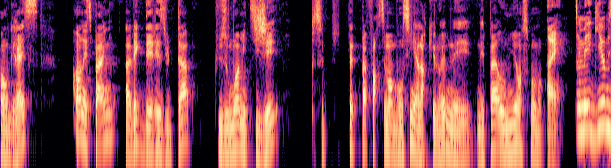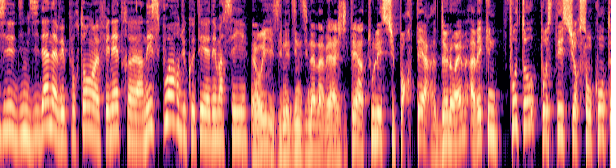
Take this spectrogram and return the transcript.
en Grèce, en Espagne, avec des résultats plus ou moins mitigés. C'est peut-être pas forcément bon signe alors que l'OM n'est pas au mieux en ce moment. Mais Guillaume Zinedine Zidane avait pourtant euh, fait naître euh, un espoir du côté euh, des Marseillais. Oui, Zinedine Zidane avait agité hein, tous les supporters de l'OM avec une photo postée sur son compte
